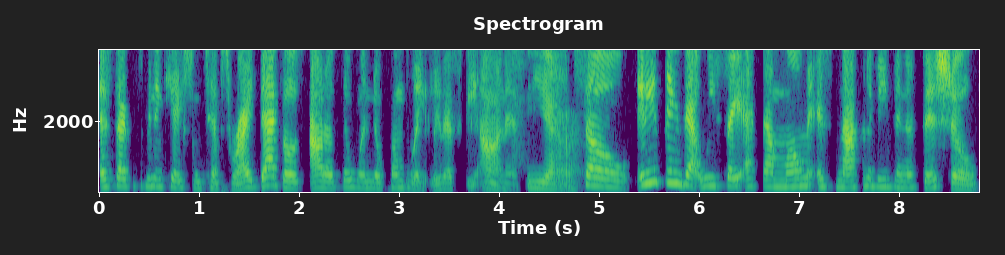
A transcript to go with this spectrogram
effective communication tips right? That goes out of the window completely let's be honest. Yeah. So anything that we say at that moment is not going to be beneficial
